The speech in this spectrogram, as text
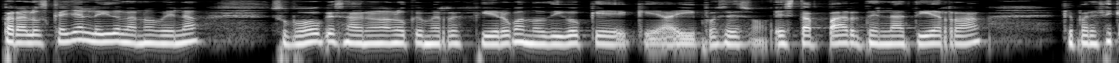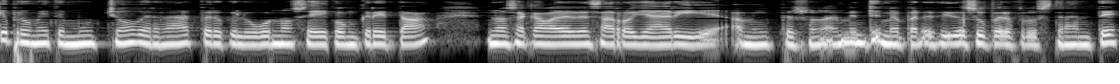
para los que hayan leído la novela, supongo que sabrán a lo que me refiero cuando digo que, hay, pues eso, esta parte en la Tierra que parece que promete mucho, ¿verdad? Pero que luego no se concreta, no se acaba de desarrollar y a mí personalmente me ha parecido súper frustrante.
